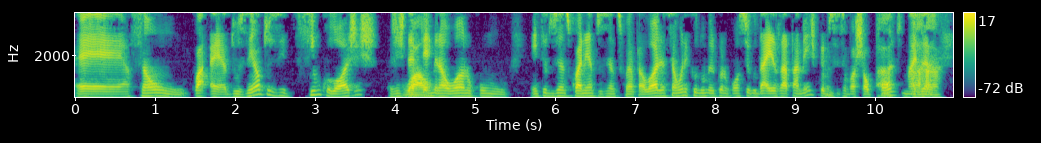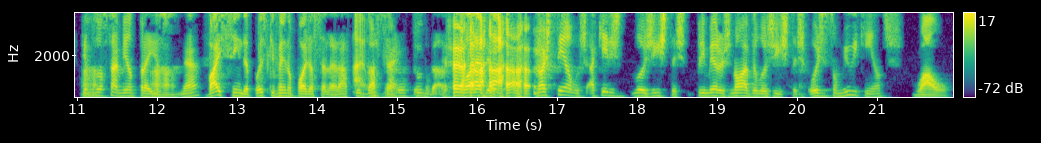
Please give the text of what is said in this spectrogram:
É, são é, 205 lojas. A gente Uau. deve terminar o ano com entre 240 e 250 lojas. Esse é o único número que eu não consigo dar exatamente, porque eu não sei se eu vou achar o ponto, mas é, Aham, temos orçamento para isso, Aham. né? Vai sim, depois que vem no Pode Acelerar, tudo Ah, dá certo. garoto Tudo dá Glória a Nós temos aqueles lojistas, primeiros nove lojistas, hoje são 1.500, Uau.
